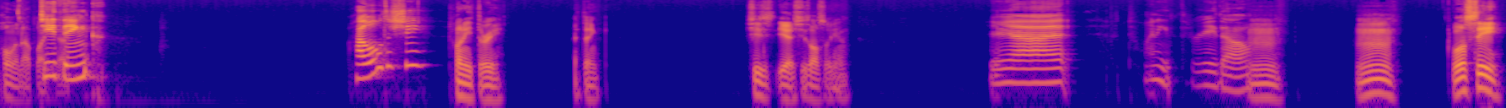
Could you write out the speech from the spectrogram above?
pulling up. Like Do you that. think. How old is she? twenty three? I think. She's yeah. She's also young. Yeah. 23, though. Mm. Mm. We'll see.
